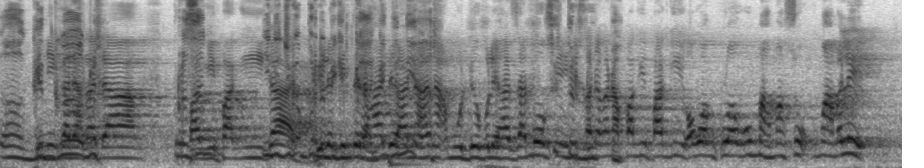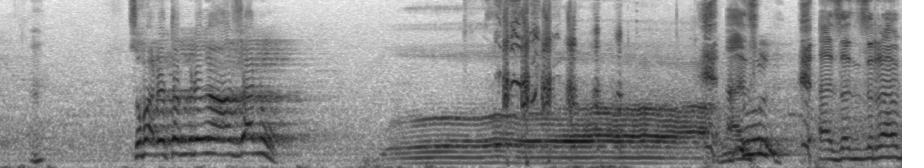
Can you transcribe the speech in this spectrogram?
Ini kadang-kadang pagi-pagi ini kan juga pernah bila kita dah ada kan ah. anak-anak muda boleh hazan okey Saya ini kadang-kadang pagi-pagi orang keluar rumah masuk rumah balik sebab datang mendengar azan tu Az, azan seram.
